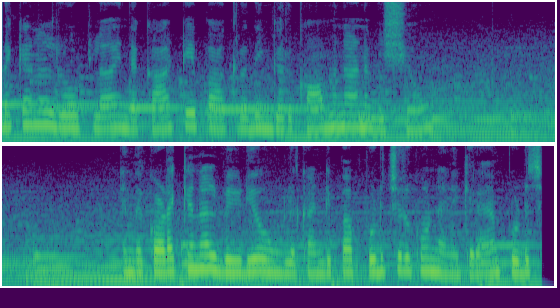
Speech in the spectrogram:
கொடைக்கானல் ரோட்டில் இந்த காட்டையை பார்க்குறது இங்கே ஒரு காமனான விஷயம். இந்த கொடைக்கானல் வீடியோ உங்களுக்கு கண்டிப்பாக பிடிச்சிருக்கும்னு நினைக்கிறேன். பிடிச்ச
